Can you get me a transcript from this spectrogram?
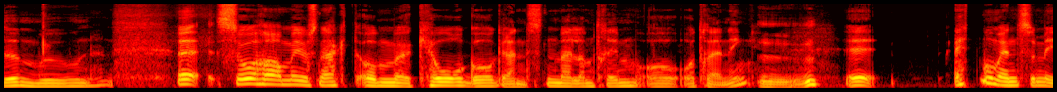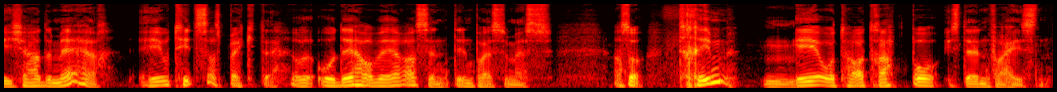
the moon. Eh, Så har vi jo snakket om hvor går grensen mellom trim og, og trening. Eh, Et moment som vi ikke hadde med her, er jo tidsaspektet, og, det har Vera sendt inn på SMS. Altså, trim er å ta trappa istedenfor heisen.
